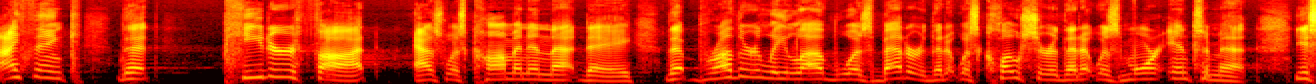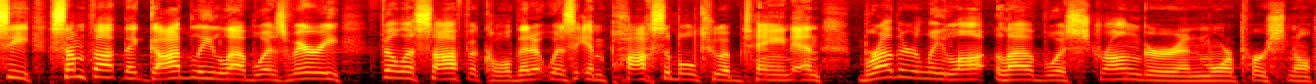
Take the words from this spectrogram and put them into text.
I think that Peter thought, as was common in that day, that brotherly love was better, that it was closer, that it was more intimate. You see, some thought that godly love was very philosophical, that it was impossible to obtain, and brotherly lo- love was stronger and more personal.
